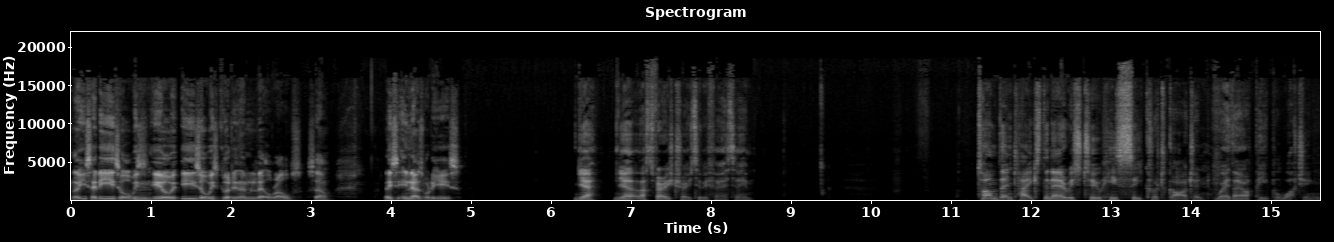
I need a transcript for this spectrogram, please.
like you said, he is always he, he's always good in them little roles. So at least he knows what he is. Yeah, yeah, that's very true, to be fair to him. Tom then takes Daenerys to his secret garden where there are people watching.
